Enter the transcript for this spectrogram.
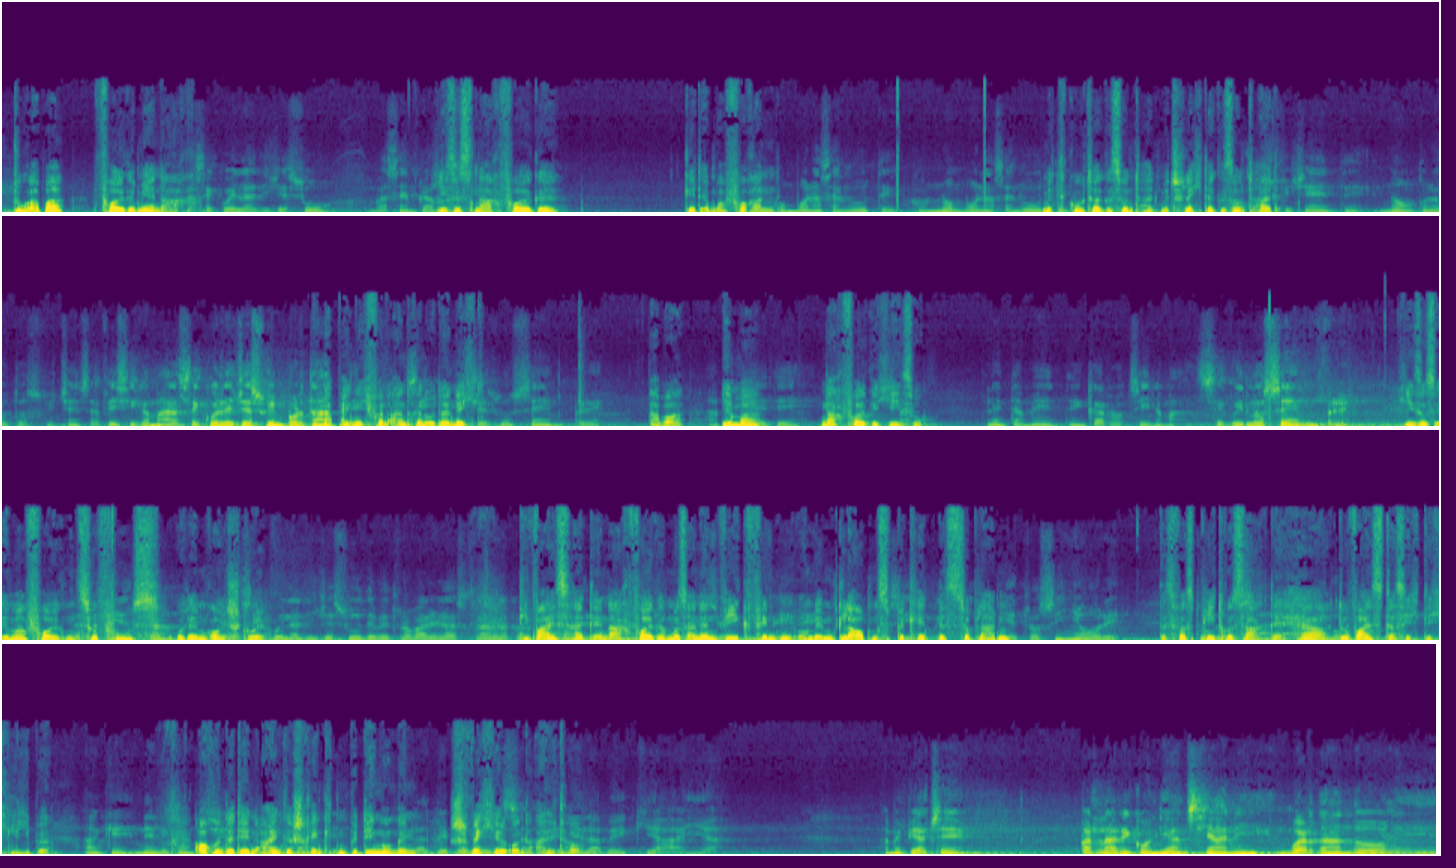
Du aber folge mir nach. Jesus Nachfolge geht immer voran. Mit guter Gesundheit, mit schlechter Gesundheit. Abhängig von anderen oder nicht. Aber immer Nachfolge Jesu. Jesus immer folgen, zu Fuß oder im Rollstuhl. Die Weisheit der Nachfolger muss einen Weg finden, um im Glaubensbekenntnis zu bleiben. Das, was Petrus sagte, Herr, du weißt, dass ich dich liebe. Auch unter den eingeschränkten Bedingungen, Schwäche und Alter.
